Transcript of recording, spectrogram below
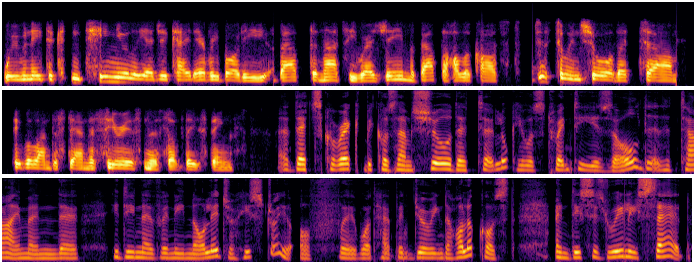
we need to continually educate everybody about the Nazi regime, about the Holocaust, just to ensure that um, people understand the seriousness of these things. Uh, that's correct because I'm sure that, uh, look, he was 20 years old at the time and uh, he didn't have any knowledge or history of uh, what happened during the Holocaust. And this is really sad.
